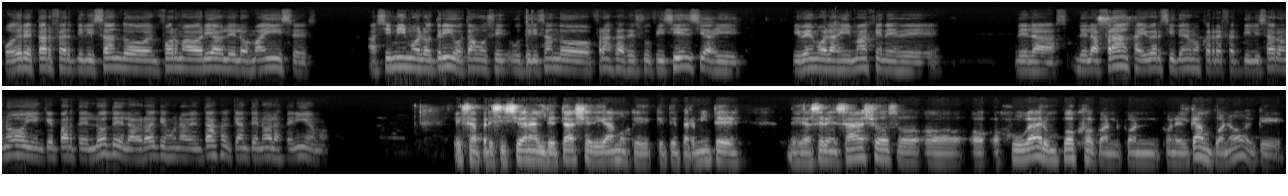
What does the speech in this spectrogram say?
poder estar fertilizando en forma variable los maíces, asimismo los trigos, estamos utilizando franjas de suficiencia y, vemos las imágenes de, de, las, de la franja y ver si tenemos que refertilizar o no y en qué parte del lote, la verdad que es una ventaja que antes no las teníamos. Esa precisión al detalle, digamos, que, te permite desde hacer ensayos o, jugar un poco con, el campo, ¿no? Que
